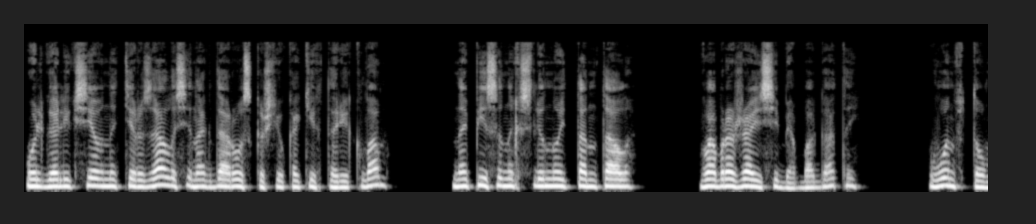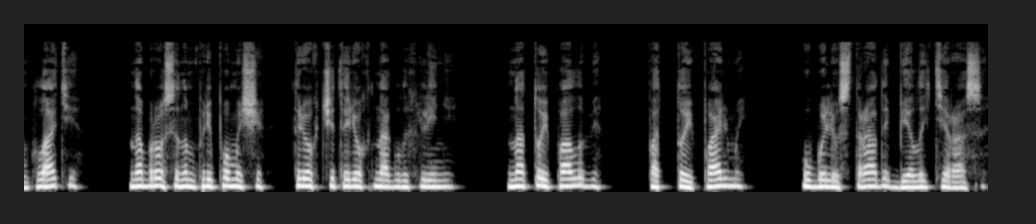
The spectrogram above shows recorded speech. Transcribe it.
Ольга Алексеевна терзалась иногда роскошью каких-то реклам, написанных слюной Тантала, воображая себя богатой, вон в том платье, набросанном при помощи трех-четырех наглых линий, на той палубе, под той пальмой, у балюстрады белой террасы.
